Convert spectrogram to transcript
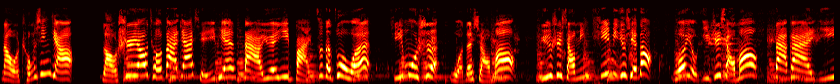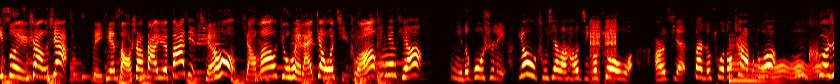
那我重新讲。老师要求大家写一篇大约一百字的作文，题目是我的小猫。于是小明提笔就写道：“我有一只小猫，大概一岁上下。每天早上大约八点前后，小猫就会来叫我起床。”停停停。你的故事里又出现了好几个错误，而且犯的错都差不多。嗯，可是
